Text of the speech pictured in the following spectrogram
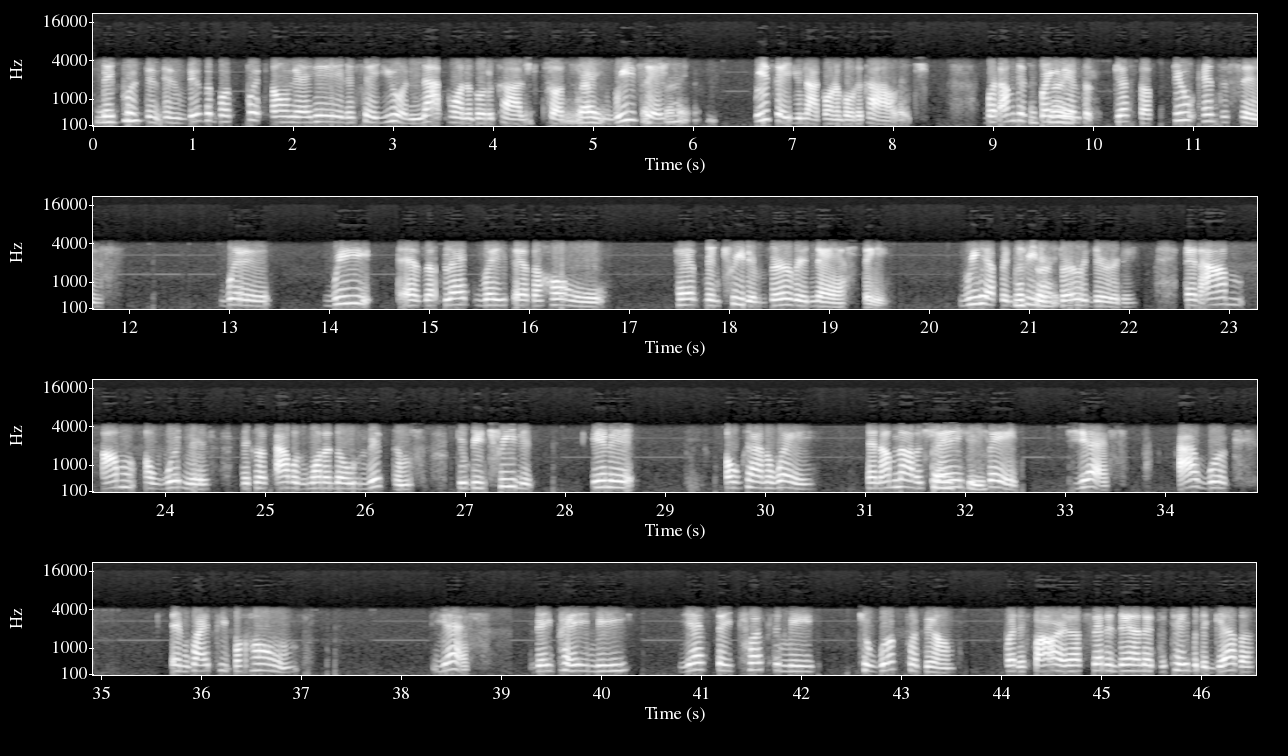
They put an invisible foot on their head and say you are not going to go to college because Right. we say right. we say you're not going to go to college. But I'm just That's bringing right. in the, just a few instances where we, as a black race as a whole, have been treated very nasty. We have been That's treated right. very dirty, and I'm I'm a witness because I was one of those victims to be treated any old kind of way, and I'm not ashamed to say, yes, I work in white people homes. Yes, they paid me. Yes, they trusted me to work for them. But as far as us sitting down at the table together,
